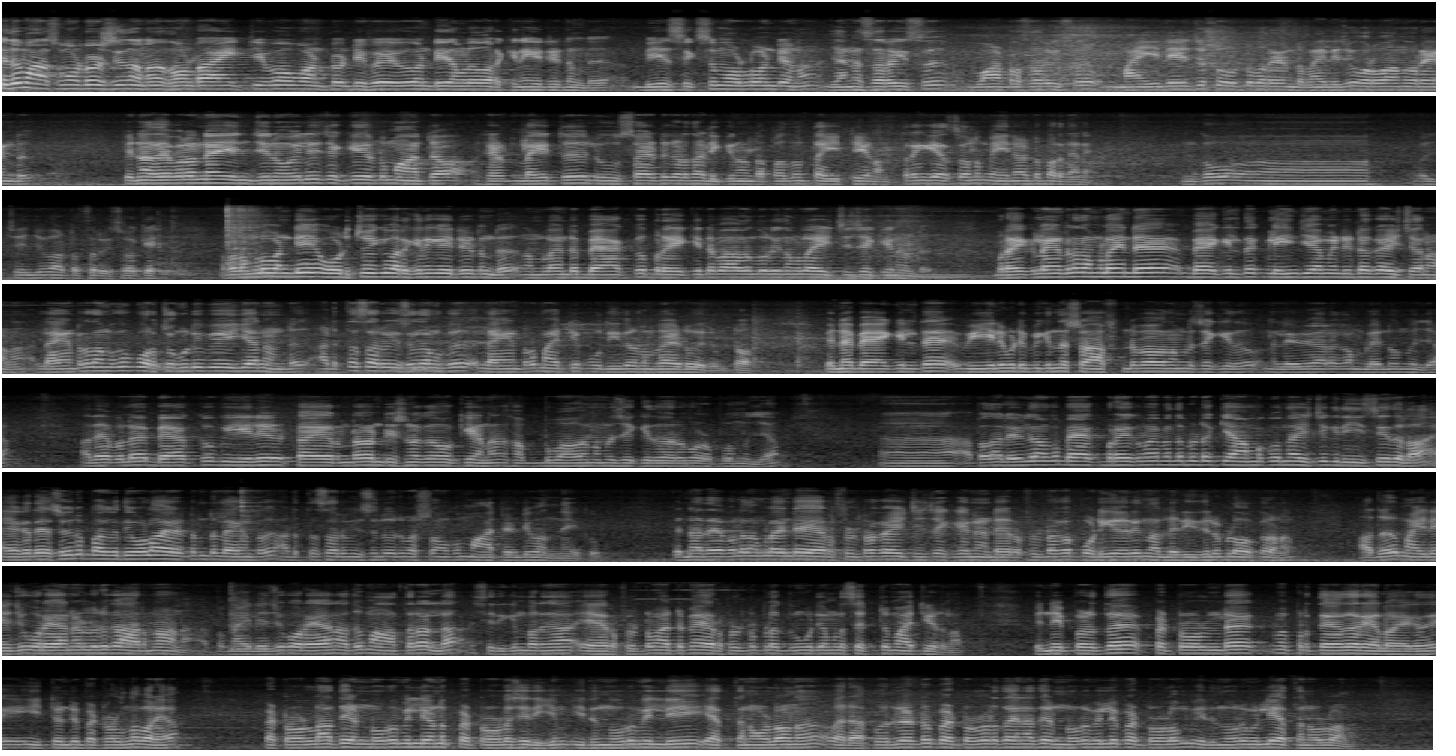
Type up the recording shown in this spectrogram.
ഇത് മാസ് മോട്ടോഴ്സിൽ നിന്നാണ് Honda Activa one twenty five വണ്ടി നമ്മൾ വർക്കിന് കയറ്റിയിട്ടുണ്ട്. ബി എസ് സിക്സ് മോഡൽ വണ്ടിയാണ്. ജന service water service mileage short പറയുന്നുണ്ട്. മൈലേജ് കുറവാന്ന് പറയുന്നുണ്ട്. പിന്നെ അതേപോലെ തന്നെ എഞ്ചിൻ ഓയിൽ ചെക്ക് ചെയ്തിട്ട് മാറ്റാം. ഹെഡ് ലൈറ്റ് ലൂസായിട്ട് കിടന്ന് അടിക്കുന്നുണ്ട്. അപ്പോൾ അതൊന്ന് ടൈറ്റ് ചെയ്യണം. ഇത്രയും കേസാണ് മെയിനായിട്ട് പറഞ്ഞേ നമുക്ക് oil change water service okay അപ്പോൾ നമ്മൾ വണ്ടി ഓടിച്ചു നോക്കി വർക്കിന് കയറ്റിയിട്ടുണ്ട്. നമ്മളതിന്റെ ബാക്ക് ബ്രേക്കിന്റെ ഭാഗം തുടങ്ങി നമ്മൾ അഴിച്ച് ചെക്ക് ചെയ്യുന്നുണ്ട്. ബ്രേക്ക് ലൈനർ നമ്മളതിന്റെ ബാക്കിലത്തെ ക്ലീൻ ചെയ്യാൻ വേണ്ടിയിട്ടൊക്കെ കഴിച്ചാനാണ് ലൈനർ നമുക്ക് കുറച്ചും കൂടി ഉപയോഗിക്കാനുണ്ട്. അടുത്ത സർവീസിൽ നമുക്ക് ലൈനർ മാറ്റി പുതിയത് ഇടേണ്ടതായിട്ട് വരും കേട്ടോ പിന്നെ ബാക്കിലത്തെ വീൽ പിടിപ്പിക്കുന്ന ഷാഫ്റ്റിന്റെ ഭാഗം നമ്മൾ ചെക്ക് ചെയ്തു. നിലവിൽ വേറെ കംപ്ലൈന്റ് ഒന്നുമില്ല. അതേപോലെ ബാക്ക് വീൽ ടയറിന്റെ കണ്ടീഷനൊക്കെ ഓക്കെയാണ്. ഹബ്ബ് ഭാഗം നമ്മൾ ചെക്ക് ചെയ്ത്. വേറെ കുഴപ്പമൊന്നുമില്ല. അപ്പോൾ നിലവിൽ നമുക്ക് ബാക്ക് ബ്രേക്കുമായി ബന്ധപ്പെട്ട് ക്യാമൊക്കെ ഒന്ന് അഴിച്ച് ഗ്രീസ് ചെയ്തിടാം. ഏകദേശം ഒരു പകുതിയോളം ആയിട്ടുണ്ട് ലൈനർ അടുത്ത സർവീസിൽ ഒരു പക്ഷേ നമുക്ക് മാറ്റേണ്ടി വന്നേക്കും. പിന്നെ അതേപോലെ നമ്മൾ അതിന്റെ എയർ ഫിൽട്ടർ ഫിൽറ്ററൊക്കെ അഴിച്ച് ചെക്ക് ചെയ്യുന്നുണ്ട്. എയർ ഫിൽറ്ററൊക്കെ പൊടി കയറി നല്ല രീതിയിൽ ബ്ലോക്കാണ് അത് മൈലേജ് കുറയാനുള്ളൊരു കാരണമാണ്. അപ്പോൾ മൈലേജ് കുറയാൻ അത് മാത്രമല്ല ശരിക്കും പറഞ്ഞാൽ എയർ ഫിൽട്ടർ മാറ്റുമ്പോൾ എയർ ഫിൽട്ടർ പ്ലഗും കൂടി നമ്മൾ സെറ്റ് മാറ്റിയിടണം. പിന്നെ ഇപ്പോഴത്തെ പെട്രോളിന്റെ പ്രത്യേകത അറിയാലോ? ഏകദേശം ഇ ട്വന്റി പെട്രോൾ എന്ന് പറയാം. പെട്രോളിനകത്ത് എണ്ണൂറ് മില്ലിയാണ് പെട്രോൾ ശരിക്കും. ഇരുന്നൂറ് മില്ലി എത്തനോളാണ് വരാം. അപ്പോൾ ഒരു ലിറ്റർ പെട്രോൾ എടുത്ത് അതിനകത്ത് എണ്ണൂറ് മില്ലി പെട്രോളും ഇരുന്നൂറ് മില്ലി എത്തനോളാണ്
